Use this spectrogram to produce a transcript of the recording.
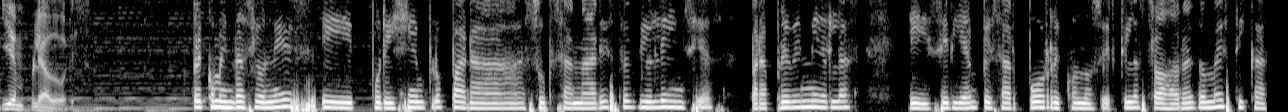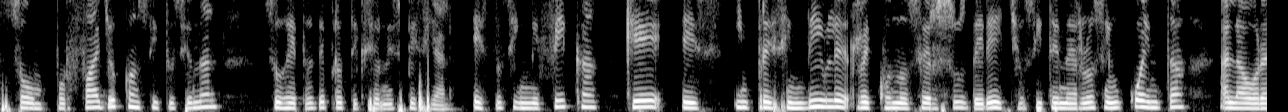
y empleadores. Recomendaciones, eh, por ejemplo, para subsanar estas violencias, para prevenirlas, eh, sería empezar por reconocer que las trabajadoras domésticas son, por fallo constitucional, sujetos de protección especial. Esto significa que es imprescindible reconocer sus derechos y tenerlos en cuenta a la hora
